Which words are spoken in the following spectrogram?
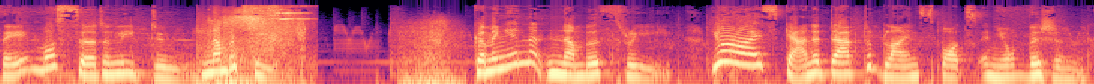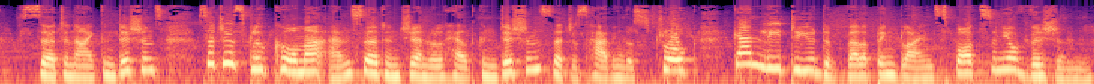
they most certainly do. Number 3. Coming in at number 3. Your eyes can adapt to blind spots in your vision. Certain eye conditions such as glaucoma and certain general health conditions such as having a stroke can lead to you developing blind spots in your vision.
